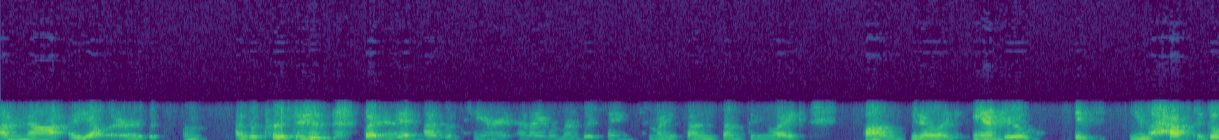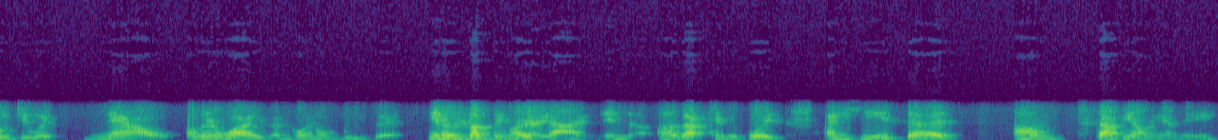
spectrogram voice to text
I'm not a yeller um, as a person, but Yeah. it, as a parent. And I remember saying to my son something like, um, you know, like Andrew, if you have to go do it now, otherwise I'm going to lose it. You know, Mhm. something like Right, that in uh, that kind of voice. And he said, um, "Stop yelling at me."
